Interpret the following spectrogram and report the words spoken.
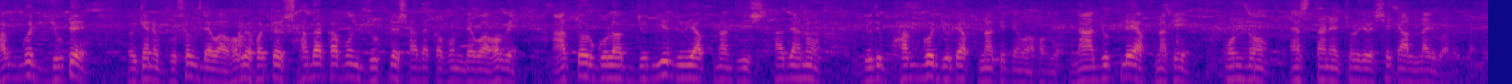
ভাগ্য জুটে ওইখানে গোসল দেওয়া হবে, হয়তো সাদা কাপড় জুটলে সাদা কাপড় দেওয়া হবে। আতর গোলাপ জুড়িয়ে যদি আপনার যদি সাজানো, যদি ভাগ্য জুটে আপনাকে দেওয়া হবে, না জুটলে আপনাকে অন্য স্থানে চলে যাবে, সেটা আল্লাহ ভালো জানে।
